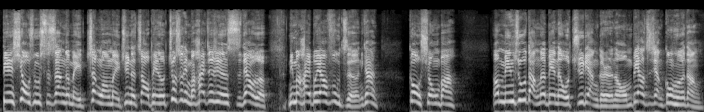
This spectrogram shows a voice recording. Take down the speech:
边秀出十三个美阵亡美军的照片，说就是你们害这些人死掉的，你们还不要负责？你看够凶吧？然后民主党那边呢，我举两个人哦，我们不要只讲共和党，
